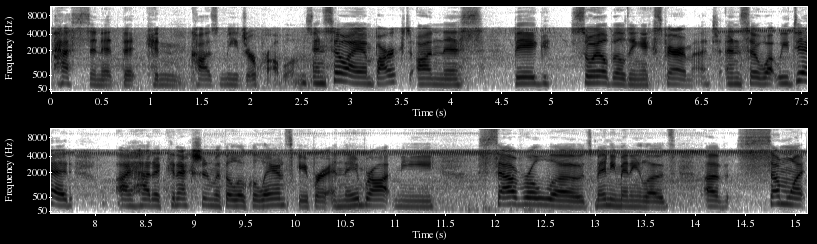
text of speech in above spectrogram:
pests in it that can cause major problems. And so I embarked on this big soil building experiment. And so what we did, I had a connection with a local landscaper and they brought me several loads, many, many loads of somewhat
